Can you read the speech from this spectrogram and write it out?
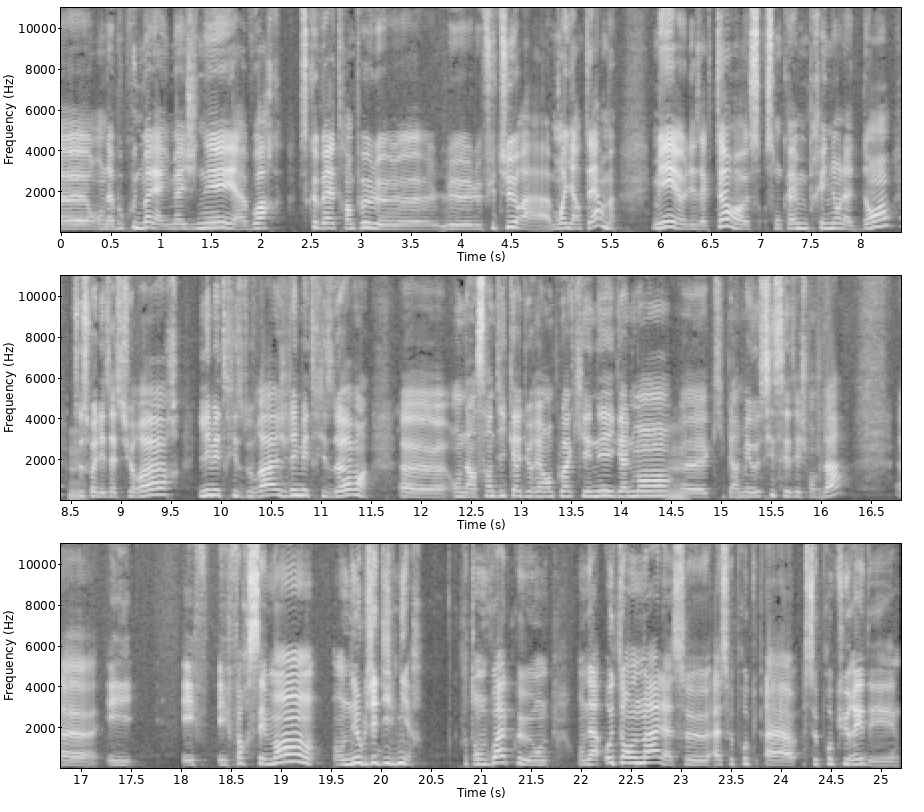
on a beaucoup de mal à imaginer et à voir ce que va être un peu le, futur à moyen terme. Mais euh, les acteurs euh, sont quand même prégnants là-dedans, que ce soit les assureurs, les maîtrises d'ouvrage, les maîtrises d'œuvre. Euh, on a un syndicat du réemploi qui est né également, mm. qui permet aussi ces échanges-là. et, forcément, on est obligé d'y venir quand on voit qu'on on a autant de mal à se, à se, à se procurer des,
